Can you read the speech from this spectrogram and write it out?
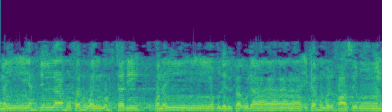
من يهد الله فهو المهتدي ومن يضلل فأولئك هم الخاسرون.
